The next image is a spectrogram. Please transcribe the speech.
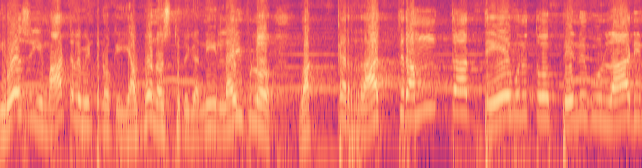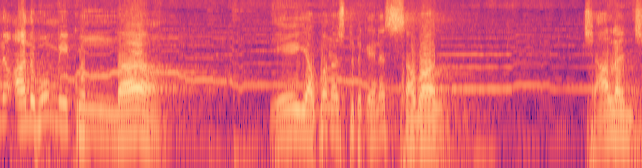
ఈరోజు ఈ మాటలు వింటున్న ఒక యవ్వనస్తుడిగా నీ లైఫ్లో ఒక్క రాత్రి అంతా దేవునితో పెనుగులాడిన అనుభవం మీకుందా? ఏ యవ్వనస్తుడికైనా సవాల్ ఛాలెంజ్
